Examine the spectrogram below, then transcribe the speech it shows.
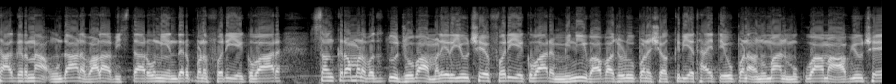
સાગરના ઊંડાણવાળા વિસ્તારોની અંદર પણ ફરી એકવાર સંક્રમણ વધતું જોવા મળી રહ્યું છે. ફરી એકવાર મિની વાવાઝોડું પણ સક્રિય થાય તેવું પણ અનુમાન મૂકવામાં આવ્યું છે.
